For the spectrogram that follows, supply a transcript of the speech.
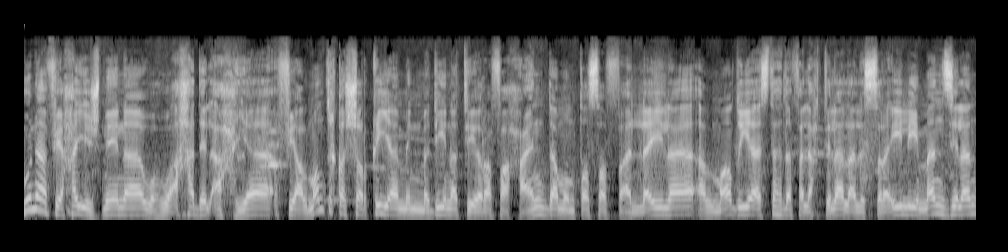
هنا في حي جنينة وهو أحد الأحياء في المنطقة الشرقية من مدينة رفح عند منتصف الليلة الماضية استهدف الاحتلال الإسرائيلي منزلا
